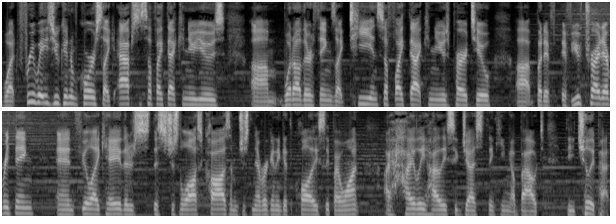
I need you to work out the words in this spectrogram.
what free ways you can, of course, like apps and stuff like that, can you use? Um, what other things like tea and stuff like that can you use prior to? Uh, but if, if you've tried everything and feel like, hey, there's this is just a lost cause, I'm just never going to get the quality sleep I want, I highly, highly suggest thinking about the Chili Pad.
